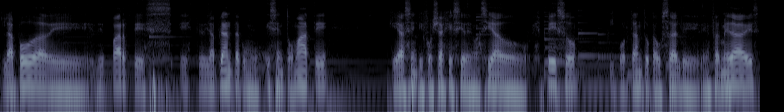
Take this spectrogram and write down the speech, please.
la poda de, partes este, de la planta como es en tomate, que hacen que el follaje sea demasiado espeso, y por tanto causal de, enfermedades.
